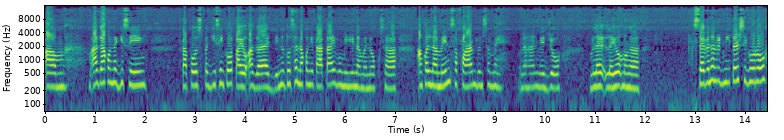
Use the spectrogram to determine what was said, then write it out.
Um, maaga ako nagising. Tapos pagising ko, tayo agad. Inutusan ako ni tatay, bumili na manok sa uncle namin, sa farm, dun sa may unahan. Medyo malayo, mga 700 meters siguro.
